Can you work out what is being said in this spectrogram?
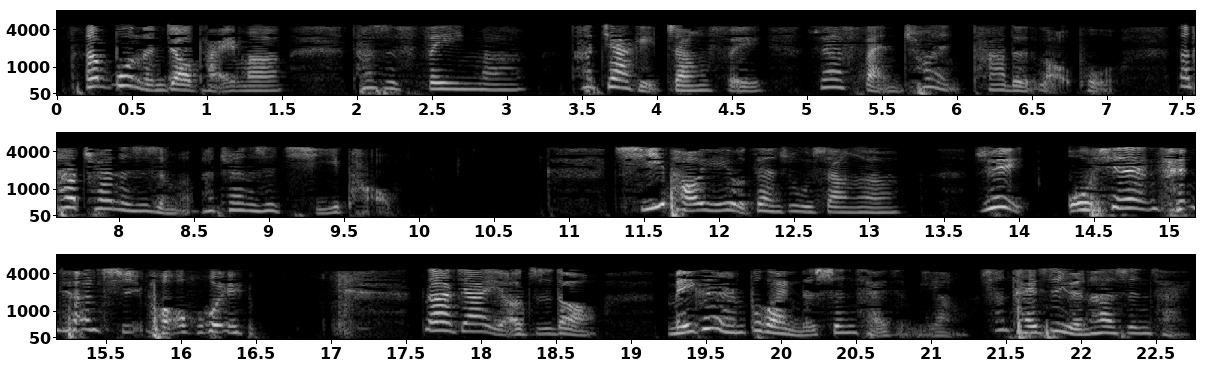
她不能叫台妈，她是飞妈，她嫁给张飞，所以她反串他的老婆。那她穿的是什么？她穿的是旗袍，旗袍也有赞助商啊，所以我现在参加旗袍会，大家也要知道。每个人不管你的身材怎么样，像台志源他的身材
